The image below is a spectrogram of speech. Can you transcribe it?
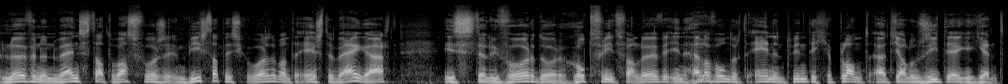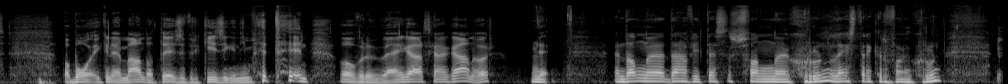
Leuven een wijnstad was voor ze een bierstad is geworden, want de eerste wijngaard is, stel u voor, door Godfried van Leuven in 1121 geplant uit jaloezie tegen Gent. Maar bon, ik neem aan dat deze verkiezingen niet meteen over een wijngaard gaan gaan, hoor. Nee. En dan uh, David Testers van uh, Groen, lijsttrekker van Groen. Uh,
